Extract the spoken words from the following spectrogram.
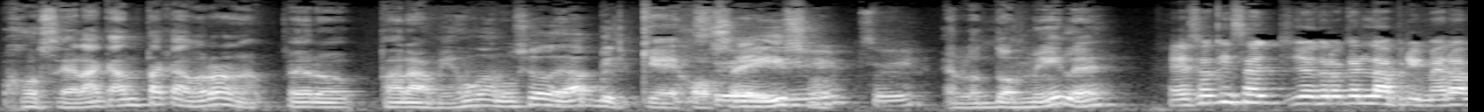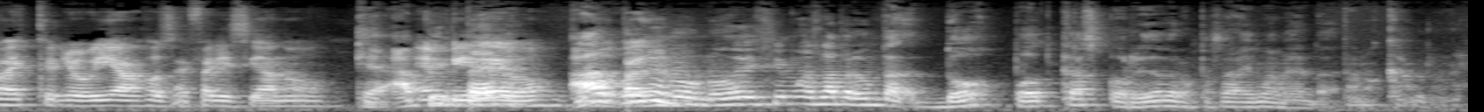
José la canta cabrona, pero para mí es un anuncio de Advil que José Sí, hizo Sí. en los 2000, ¿eh? Eso quizás yo creo que es la primera vez que yo vi a José Feliciano Que Advil en video. Ah, coño, no, no hicimos la pregunta. Dos podcasts corridos que nos pasa la misma mierda. Estamos cabrones.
